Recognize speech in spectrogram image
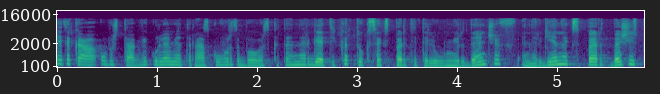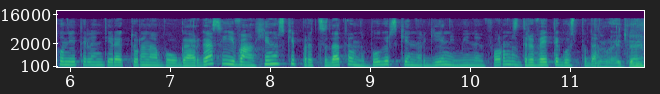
И така, обещах ви големият разговор за българската енергетика. Тук с експертите Любомир Денчев, енергиен експерт, беше изпълнителен директор на Българгаз и Иван Хиновски, председател на Български енергиен и минен форум. Здравейте, господа! Здравейте!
